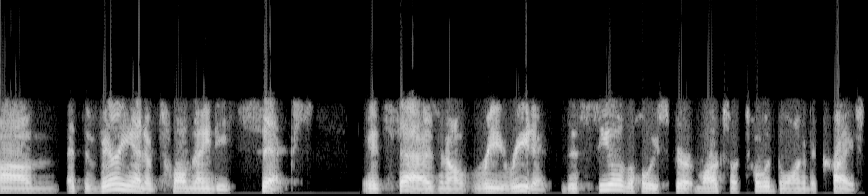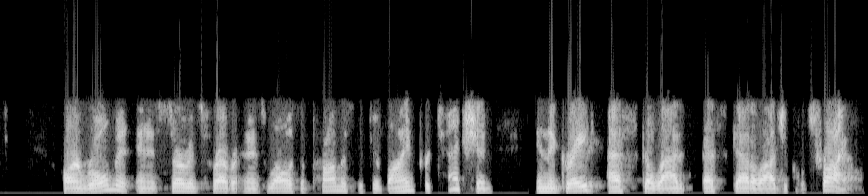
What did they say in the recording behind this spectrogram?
um, at the very end of 1296, it says, and I'll reread it the seal of the Holy Spirit marks our total belonging to Christ, our enrollment in his servants forever, and as well as the promise of divine protection in the great eschatological trial.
